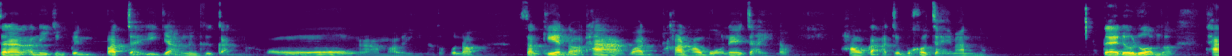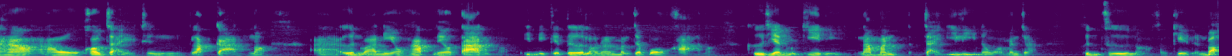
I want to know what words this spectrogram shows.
ฉะนั้นอันนี้จึงเป็นปัจจัยอีกอย่างหนึ่งคือกันโอ้งามอะไรเนาะทุกคนเนาะสังเกตเนาะถ้าว่าคันเฮาบ่แน่ใจเนาะเฮาก็อาจจะบ่เข้าใจมันเนาะแต่โดยรวมเนาะถ้าเฮาเฮาเข้าใจถึงหลักการเนาะอ่าเอิ้นว่าแนวรับแนวต้านอินดิเคเตอร์เหล่านั้นมันจะบอกค่าเนาะคือเทียนเมื่อกี้นี่นำมันใจอีหลีเนาะว่ามันจะ ขึ้นชื่อเนาะสังเกตเห็นบ่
